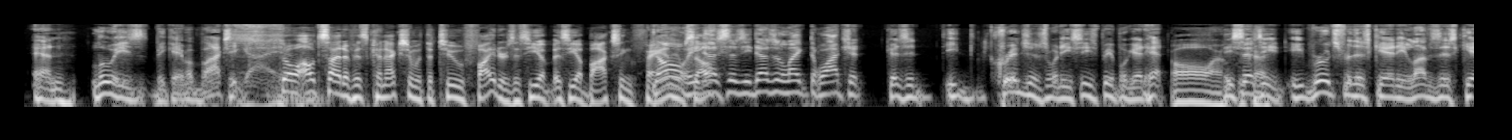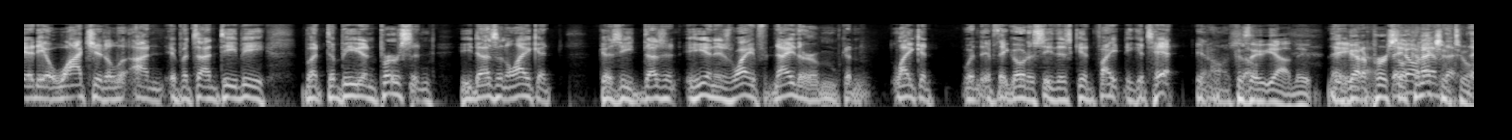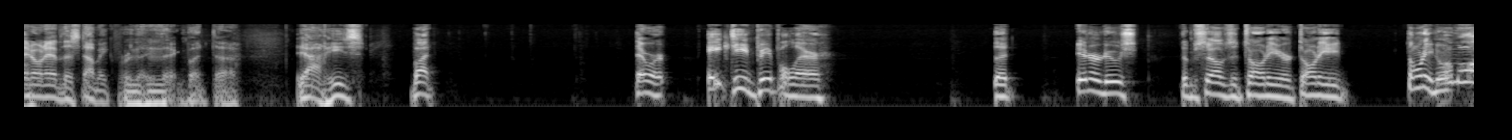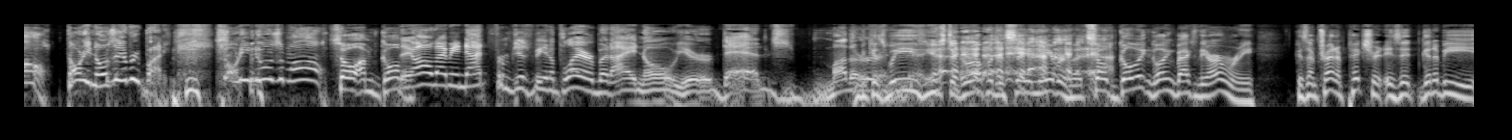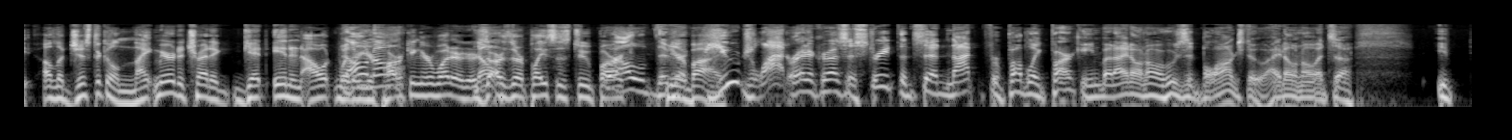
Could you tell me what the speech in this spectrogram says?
and Louis became a boxing guy. So, outside of his connection with the two fighters, is he a is he a boxing fan no, himself? he does, says he doesn't like to watch it because it he cringes when he sees people get hit. Oh, he says okay. he he roots for this kid. He loves this kid. He'll watch it on if it's on TV, but to be in person, he doesn't like it because he doesn't. He and his wife, neither of them can like it when if they go to see this kid fight and he gets hit. You know, because so they yeah they they, they've got uh, a personal connection the- to him. Mm-hmm. They don't have the stomach for the thing, but uh, yeah, he's. But there were 18 people there that introduced themselves to Tony, or Tony. Tony knew them all. Tony knows everybody. Tony knows them all. So I'm going They all, I mean, not from just being a player, but I know your dad's mother. because we and- used to grow up in the same neighborhood. So going going back to the armory, Because I'm trying to picture it. Is it going to be a logistical nightmare to try to get in and out, whether No, you're no. parking or what? Or is, No. are there places to park Well, there's nearby? a huge lot right across the street that said not for public parking, but I don't know whose it belongs to. I don't know. It's a.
